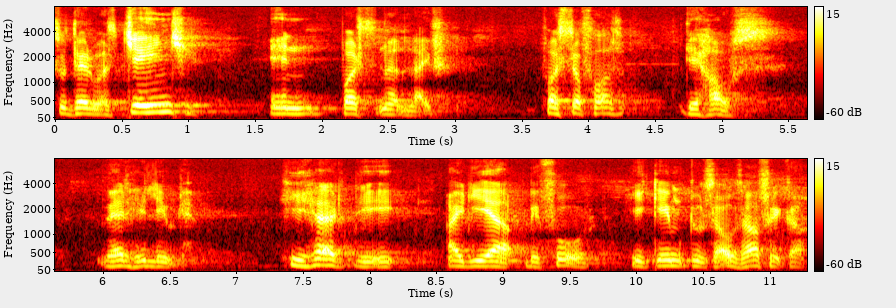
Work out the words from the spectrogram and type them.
So there was change in personal life. First of all, the house where he lived. He had the idea before he came to South Africa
